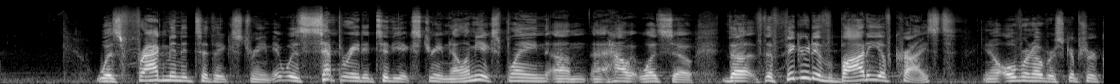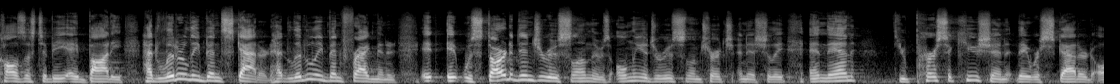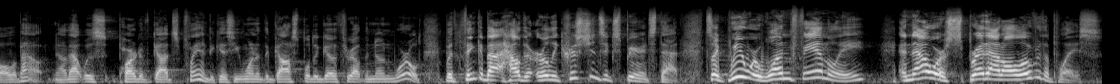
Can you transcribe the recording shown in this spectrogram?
was fragmented to the extreme. It was separated to the extreme. Now, let me explain um, uh, how it was so. The, the figurative body of Christ you know, over and over, scripture calls us to be a body, had literally been scattered, had literally been fragmented. It, it was started in Jerusalem. There was only a Jerusalem church initially. And then through persecution, they were scattered all about. Now, that was part of God's plan because He wanted the gospel to go throughout the known world. But think about how the early Christians experienced that. It's like we were one family, and now we're spread out all over the place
